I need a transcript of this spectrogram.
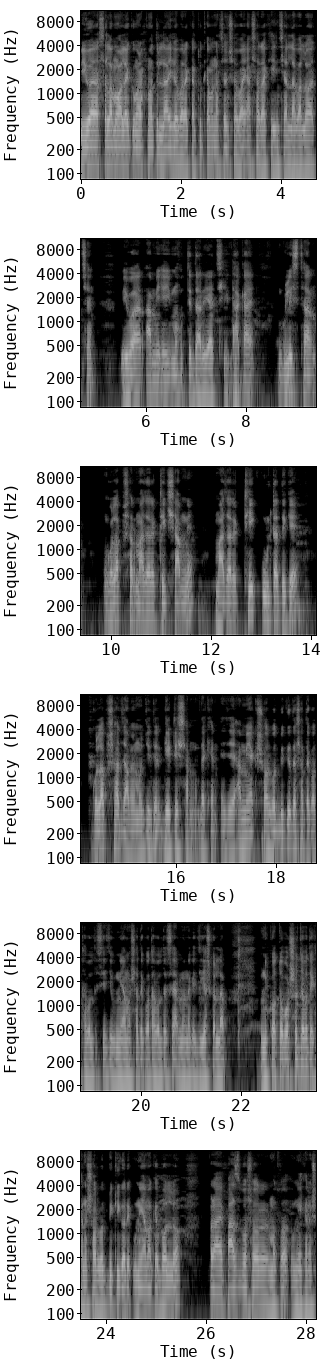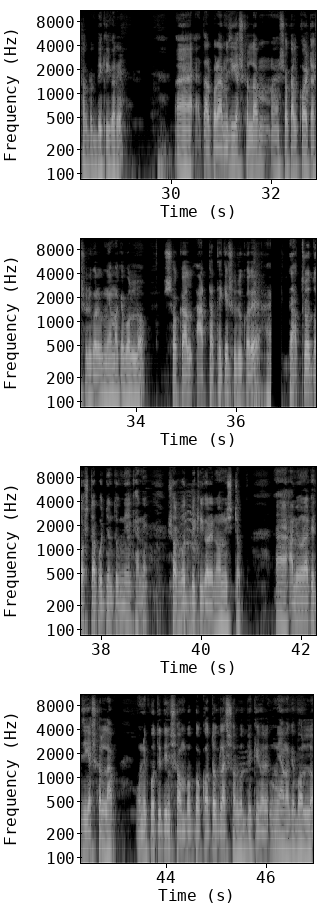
Viewer, আসসালামু আলাইকুম রহমতুল্লাহ বারাকাতু কেমন আছেন সবাই? আশা রাখি ইনশাল্লাহ ভালো আছেন। ভিউয়ার, আমি এই মুহূর্তে দাঁড়িয়ে আছি ঢাকায়, গুলিস্তান গোলাপসার মাজারের ঠিক সামনে। মাজারের ঠিক উল্টা দিকে গোলাপশাহ জামে মসজিদের গেটের সামনে। দেখেন, এই যে আমি এক শরবত বিক্রেতার সাথে কথা বলতেছি যে উনি আমার সাথে কথা বলতেছে, আমি ওনাকে জিজ্ঞেস করলাম, উনি কত বছর যাবত এখানে শরবত বিক্রি করে? উনি আমাকে বলল, প্রায় পাঁচ বছরের মতো উনি এখানে শরবত বিক্রি করে। তারপরে আমি জিজ্ঞাসা করলাম সকাল কয়টা শুরু করে? উনি আমাকে বলল সকাল আটটা থেকে শুরু করে হ্যাঁ, রাত্র দশটা পর্যন্ত উনি এখানে শরবত বিক্রি করে নন স্টপ আমি ওনাকে জিজ্ঞাসা করলাম উনি প্রতিদিন সম্ভাব্য কত গ্লাস শরবত বিক্রি করে? উনি আমাকে বলল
